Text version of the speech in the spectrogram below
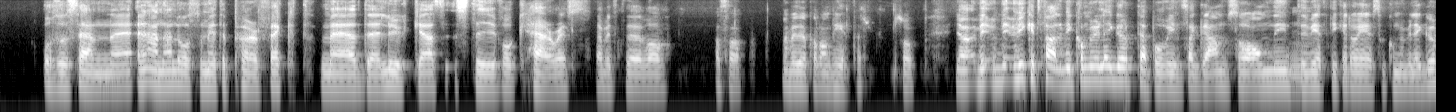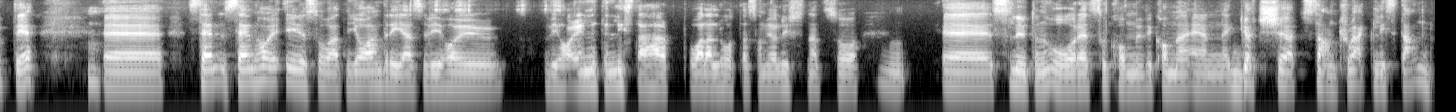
Och så sen eh, en annan låt som heter Perfect med eh, Lucas, Steve och Harris. Jag vet inte vad, alltså, jag vet inte vad de heter. Så, ja, i, i vilket fall, vi kommer att lägga upp det här på Instagram, så om ni inte Mm. vet vilka det är så kommer vi lägga upp det. Eh, sen sen har, är det så att jag och Andreas, vi har ju vi har en liten lista här på alla låtar som vi har lyssnat, så Mm. eh, slutet av året så kommer vi komma en gött soundtrack-listan.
